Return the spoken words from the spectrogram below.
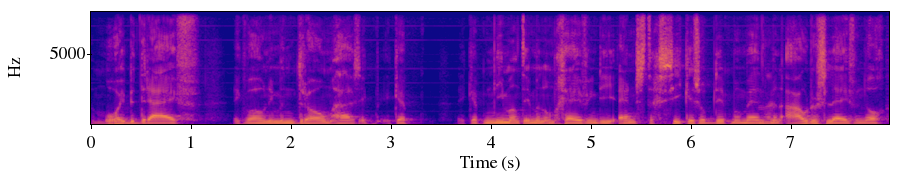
een mooi bedrijf. Ik woon in mijn droomhuis. Ik, ik, heb, ik heb niemand in mijn omgeving die ernstig ziek is op dit moment. Mijn ouders leven nog.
